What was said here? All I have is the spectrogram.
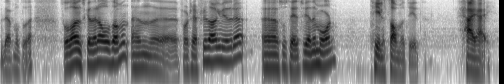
det. måte det. Så da ønsker jeg dere alle sammen en uh, fortreffelig dag videre. Uh, så ses vi igjen i morgen til samme tid. Hei, hei.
